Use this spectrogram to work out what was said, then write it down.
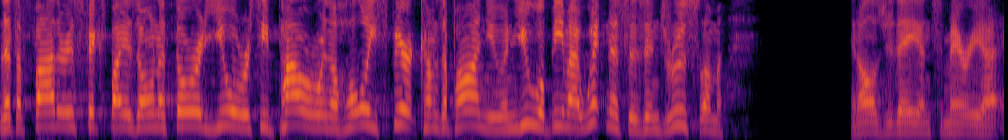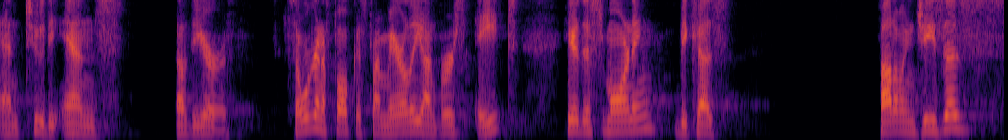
that the Father is fixed by his own authority. You will receive power when the Holy Spirit comes upon you, and you will be my witnesses in Jerusalem and all Judea and Samaria and to the ends of the earth. So we're going to focus primarily on verse 8 here this morning because following Jesus,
